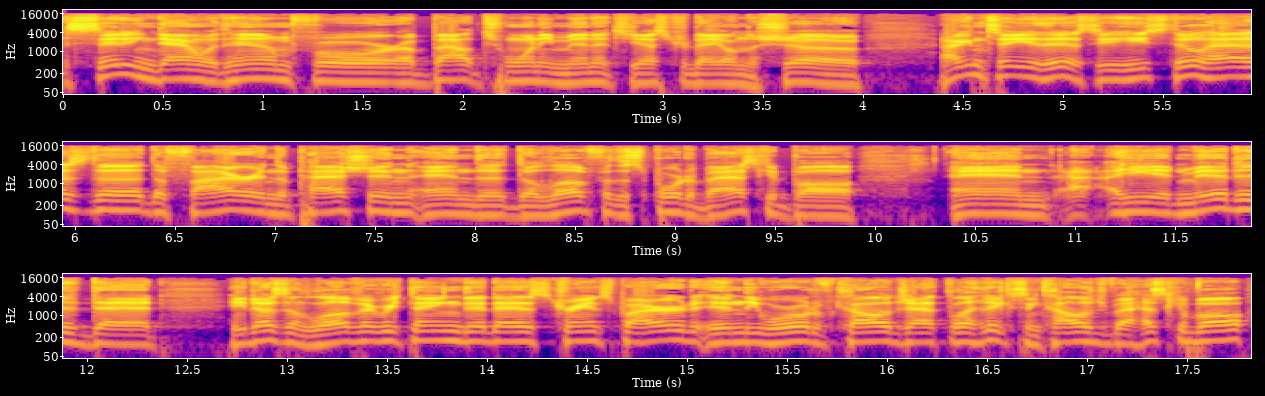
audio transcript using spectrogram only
sitting down with him for about 20 minutes yesterday on the show, I can tell you this: he, he still has the the fire and the passion and the the love for the sport of basketball. And uh, he admitted that he doesn't love everything that has transpired in the world of college athletics and college basketball.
